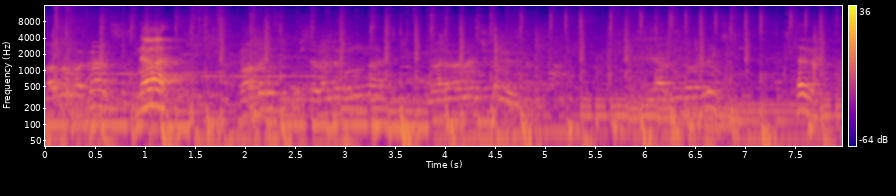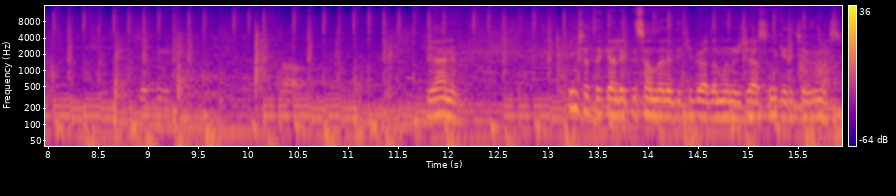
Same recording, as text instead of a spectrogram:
Pardon bakar mısın? Ne var? Bu adamız gitmiş de ben de bununla merdivenden çıkamıyorum. Bir yardımcı olabilir misin? Tabii. Yani kimse tekerlekli sandalyedeki bir adamın ricasını geri çevirmez.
